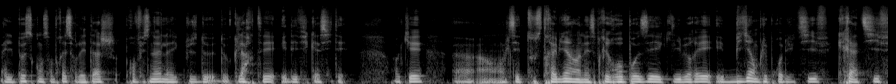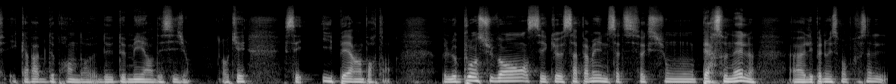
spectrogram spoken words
bah, il peut se concentrer sur les tâches professionnelles avec plus de, clarté et d'efficacité. Ok euh, on le sait tous très bien, un esprit reposé, équilibré est bien plus productif, créatif et capable de prendre de meilleures décisions. Ok, c'est hyper important. Le point suivant, c'est que ça permet une satisfaction personnelle. Euh, l'épanouissement professionnel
